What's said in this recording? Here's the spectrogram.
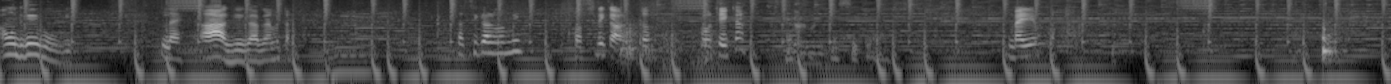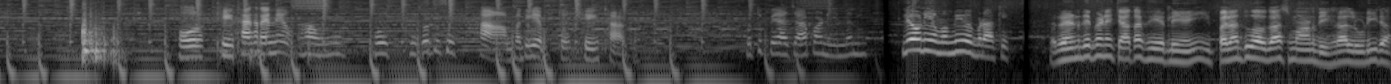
ਆਉਂਦੀ ਹੋਊਗੀ। ਲੈ ਆ ਆ ਗਈ ਗਗਨ ਤਾਂ। ਸਤਿ ਸ਼੍ਰੀ ਅਕਾਲ ਮੰਮੀ। ਸਤਿ ਸ੍ਰੀ ਅਕਾਲ ਹੋ ਠੀਕ ਆ? ਬਾਈ ਹੋਰ ਠੀਕ ਠਾਕ ਰਹਿੰਦੇ ਹੋ? ਹਾਂ ਮੰਮੀ ਹੋਰ ਠੀਕ ਹੋ ਤੁਸੀਂ? ਹਾਂ ਵਧੀਆ ਪੁੱਤ ਠੀਕ ਠਾਕ। ਪੁੱਤ ਪਿਆ ਚਾਹ ਪਾਣੀ ਇਹਨਾਂ ਨੂੰ। ਲਿਆਉਣੀ ਆ ਮੰਮੀ ਮੈਂ ਬਣਾ ਕੇ। ਰਹਿਣ ਦੇ ਭੈਣੇ ਚਾਹ ਤਾਂ ਫੇਰ ਲੈ ਆਈ। ਪਹਿਲਾਂ ਤੂੰ ਆਪਦਾ ਸਮਾਨ ਦੇਖ ਲੈ ਲੋੜੀ ਦਾ।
